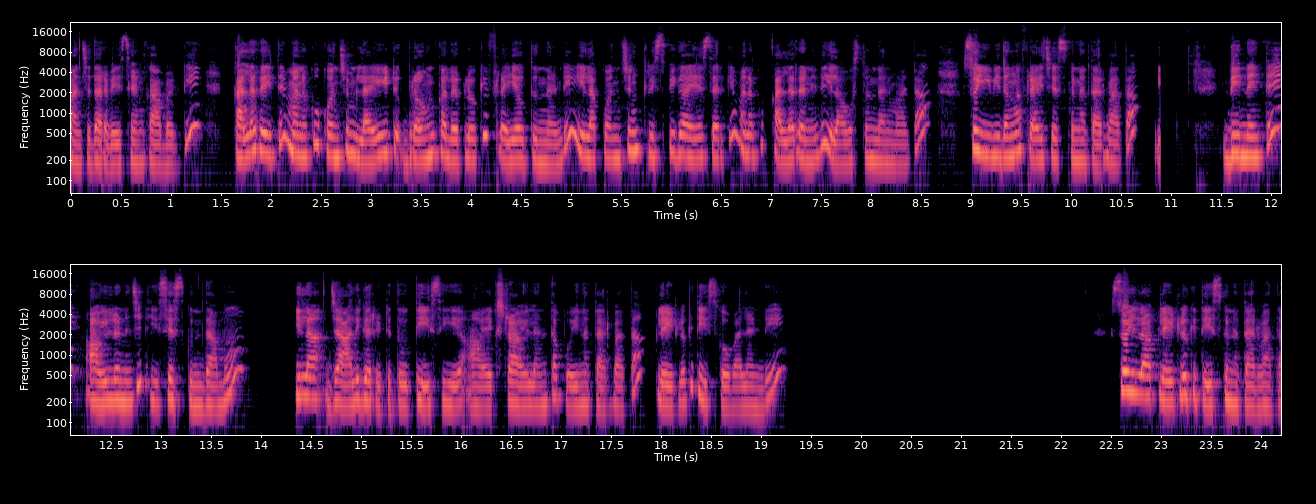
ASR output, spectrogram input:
పంచదార వేసాం కాబట్టి కలర్ అయితే మనకు కొంచెం లైట్ బ్రౌన్ కలర్లోకి ఫ్రై అవుతుందండి. ఇలా కొంచెం క్రిస్పీగా అయ్యేసరికి మనకు కలర్ అనేది ఇలా వస్తుందనమాట సో ఈ విధంగా ఫ్రై చేసుకున్న తర్వాత దీన్నైతే ఆయిల్లో నుంచి తీసేసుకుందాము. ఇలా జాలి గరిటెతో తీసి ఆ ఎక్స్ట్రా ఆయిల్ అంతా పోయిన తర్వాత ప్లేట్లోకి తీసుకోవాలండి. సో ఇలా ప్లేట్లోకి తీసుకున్న తర్వాత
